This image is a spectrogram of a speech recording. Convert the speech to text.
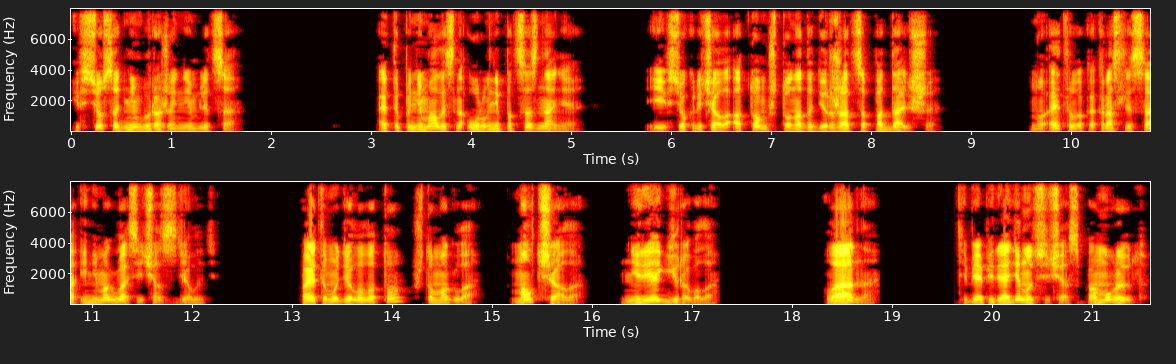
И все с одним выражением лица. Это понималось на уровне подсознания. И все кричало о том, что надо держаться подальше. Но этого как раз лиса и не могла сейчас сделать. Поэтому делала то, что могла. Молчала, не реагировала. Ладно, тебя переоденут сейчас, помоют,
